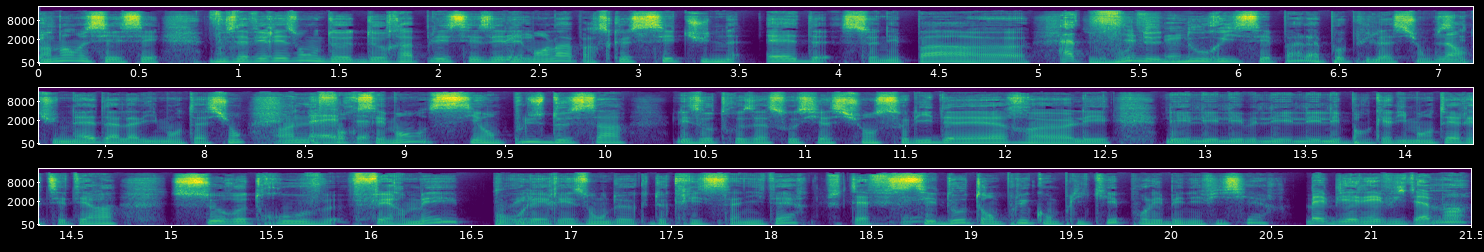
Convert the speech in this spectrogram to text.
Non, non, mais c'est, vous avez raison de, de rappeler ces éléments-là parce que c'est une aide. Ce n'est pas, euh, ah, vous ne fait. nourrissez pas la population. C'est une aide à l'alimentation. On Et aide. forcément, si en plus de ça, les autres associations solidaires, euh, les, les, les, les, banques alimentaires, etc., se retrouvent fermées pour Oui. les raisons de, de crise sanitaire, c'est d'autant plus compliqué pour les bénéficiaires. Mais bien évidemment.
